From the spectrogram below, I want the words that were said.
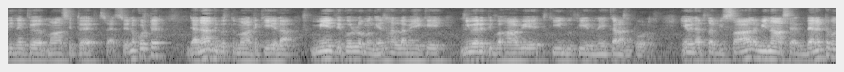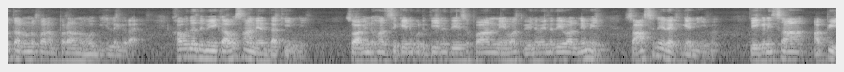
දිනක මාසෙට රැස් වෙනකොට ජනාධිපතිතුමාට කියලා මේ දෙගොල්ලොම ගෙනහල්ලා මේකේ නිවැරදි භාවයේ තීන්දුව තීරණය කරන්න ඕන. එහෙම නැත්නම් විශාල විනාශයක් දැනටම තරුණ පරම්පරාව නොව ගිහිල්ලා ඉවරයි. කවදද මේක අවසානයක් දකින්නේ? ස්වාමීන් වහන්සේ කෙනෙකුට තියෙන දේශපාලනයවත් වෙන වෙන දේවල් නෙමෙයි. ශාසනය රැක ගැනීම. ඒක නිසා අපි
